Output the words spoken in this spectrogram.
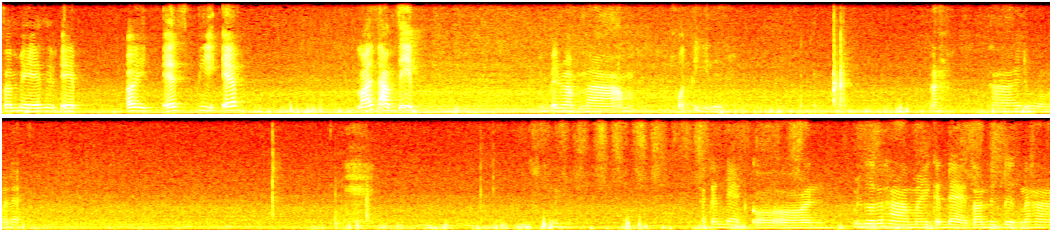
ซันเพสิบเอ็ดเอ้ย SPF ร้อยสามสิบมันเป็นแบบน้ำโคตรดีเลยนะทาให้ดูก็ได้ ทา ก่อน ไม่รู้จะทาไมกันแดดตอนดึกๆนะคะ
